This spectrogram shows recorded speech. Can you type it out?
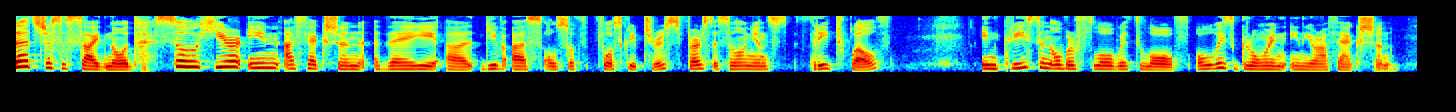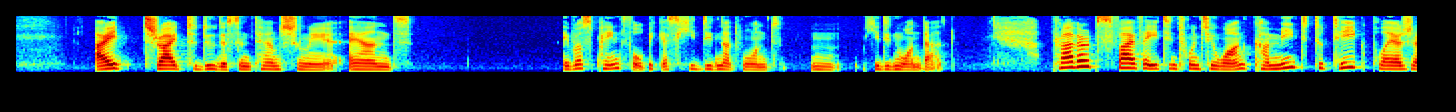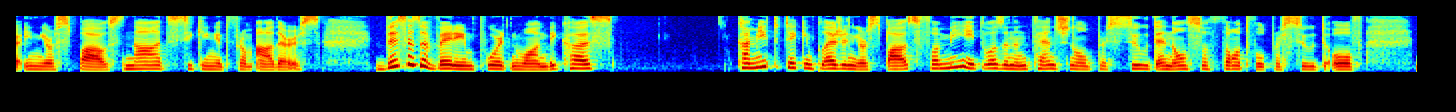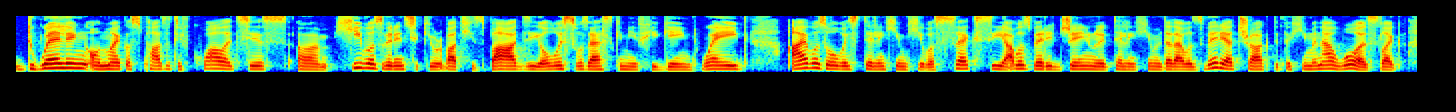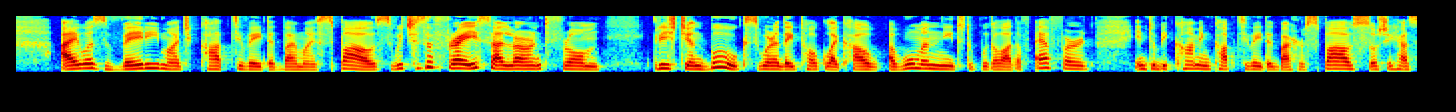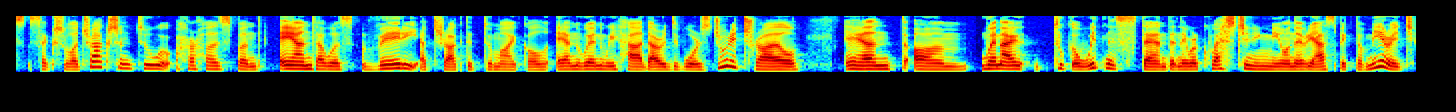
That's just a side note. So here in affection, they uh, give us also four scriptures. First Thessalonians three twelve, increase and overflow with love, always growing in your affection. I tried to do this intentionally, and it was painful because he did not want. Mm, he didn't want that. Proverbs 5 18 21 Commit to take pleasure in your spouse, not seeking it from others. This is a very important one because commit to taking pleasure in your spouse. For me, it was an intentional pursuit and also thoughtful pursuit of dwelling on Michael's positive qualities. Um, he was very insecure about his body, always was asking me if he gained weight. I was always telling him he was sexy. I was very genuinely telling him that I was very attracted to him, and I was like, I was very much captivated by my spouse, which is a phrase I learned from Christian books where they talk like how a woman needs to put a lot of effort into becoming captivated by her spouse so she has sexual attraction to her husband. And I was very attracted to Michael. And when we had our divorce jury trial and um, when I took a witness stand and they were questioning me on every aspect of marriage,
